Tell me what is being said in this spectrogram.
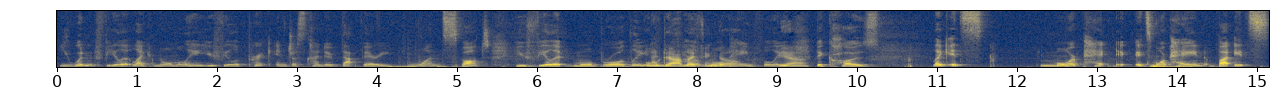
you wouldn't feel it like normally you feel a prick in just kind of that very one spot. You feel it more broadly All and you feel it more painfully Yeah. because like it's more pain it's more pain but it's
